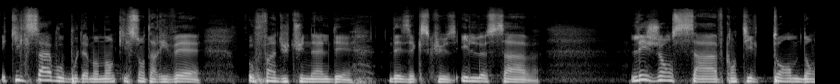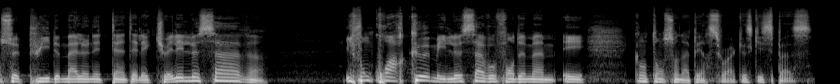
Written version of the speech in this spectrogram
et qu'ils savent au bout d'un moment qu'ils sont arrivés au fin du tunnel des, des excuses. Ils le savent. Les gens savent quand ils tombent dans ce puits de malhonnêteté intellectuelle. Ils le savent. Ils font croire que, mais ils le savent au fond d'eux-mêmes. Et quand on s'en aperçoit, qu'est-ce qui se passe?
